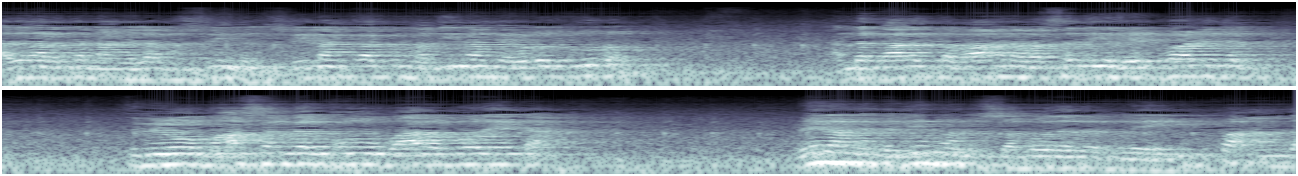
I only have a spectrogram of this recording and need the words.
அதனால தான் நாங்கள் எல்லாம் முஸ்லீம்கள். ஸ்ரீலங்காவுக்கும் மதீனாவுக்கும் எவ்வளவு தூரம்? அந்த காலத்துல வாகன வசதிகள் ஏற்பாடுகள் திரும்பவும் மாசங்கள் போகும் வாரம் போறேன்டா வேளாண் கண்ணியமான சகோதரர்களே இப்ப அந்த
